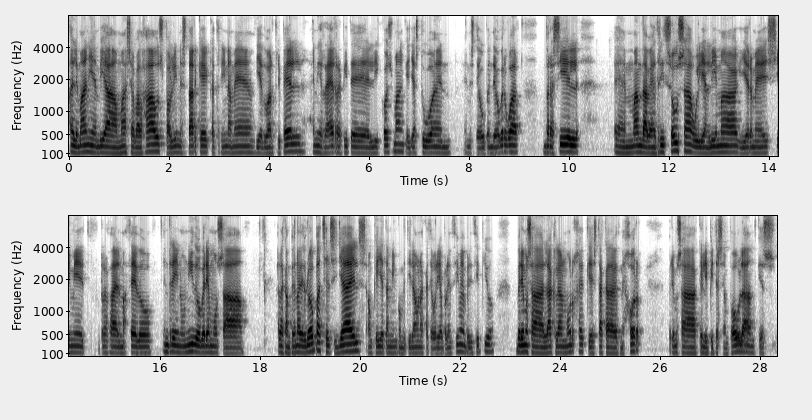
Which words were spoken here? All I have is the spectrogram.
Alemania envía a Masha Balhaus, Pauline Starke, Katarina Menz y Eduard Tripel. En Israel repite Lee Kosman, que ya estuvo en, este Open de Overwatch. Brasil eh, manda Beatriz Sousa, William Lima, Guillermo Schmidt, Rafael Macedo. En Reino Unido veremos a a la campeona de Europa, Chelsea Giles, aunque ella también competirá una categoría por encima en principio. Veremos a Lachlan Moorhead, que está cada vez mejor. Veremos a Kelly Peterson Poland, que es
